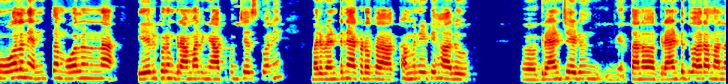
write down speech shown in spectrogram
మూలన ఎంత మూలనున్న ఏలుపురం గ్రామాన్ని జ్ఞాపకం చేసుకొని మరి వెంటనే అక్కడ ఒక కమ్యూనిటీ హాలు గ్రాంట్ చేయడం తన గ్రాంట్ ద్వారా మన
